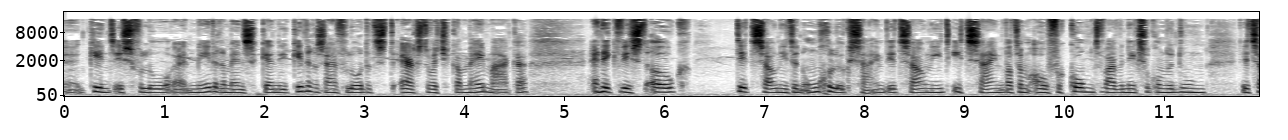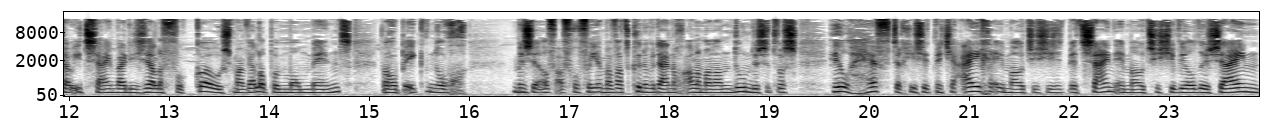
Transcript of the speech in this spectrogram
een kind is verloren. En meerdere mensen ken die kinderen zijn verloren. Dat is het ergste wat je kan meemaken. En ik wist ook dit zou niet een ongeluk zijn. Dit zou niet iets zijn wat hem overkomt, waar we niks voor konden doen. Dit zou iets zijn waar hij zelf voor koos. Maar wel op een moment waarop ik nog mezelf afvroeg van ja, maar wat kunnen we daar nog allemaal aan doen? Dus het was heel heftig. Je zit met je eigen emoties, je zit met zijn emoties, je wil er zijn,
